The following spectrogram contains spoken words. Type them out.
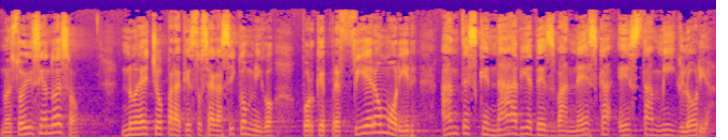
no estoy diciendo eso. No he hecho para que esto se haga así conmigo, porque prefiero morir antes que nadie desvanezca esta mi gloria.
